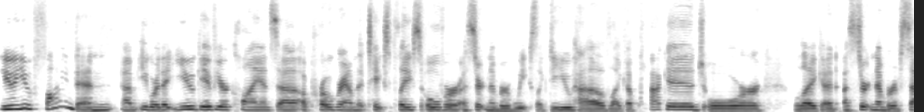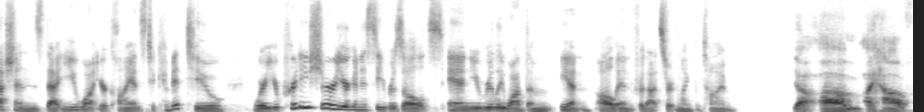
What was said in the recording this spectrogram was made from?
do you find then um, igor that you give your clients a, a program that takes place over a certain number of weeks? Like do you have like a package or like a, a certain number of sessions that you want your clients to commit to where you're pretty sure you're going to see results and you really want them in all in for that certain length of time Yeah, um, I have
